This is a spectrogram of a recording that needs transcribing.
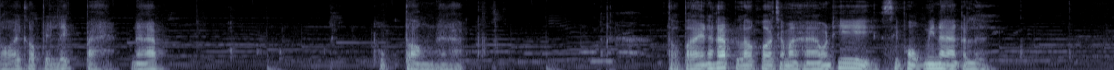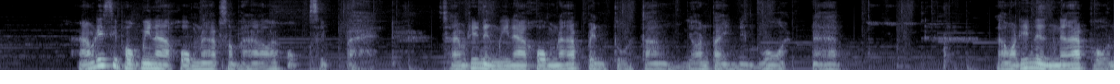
ร้อยก็เป็นเลข8นะครับ ถูกต้องนะครับ ต่อไปนะครับเราก็จะมาหาวันที่ 16 มีนากันเลย หาวันที่ 16 มีนาคมนะครับ2568 ใช้วันที่ 1 มีนาคมนะครับ เป็นตัวตั้งย้อนไป 1 งวดนะครับรางวัลที่ 1 นะครับ ผล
